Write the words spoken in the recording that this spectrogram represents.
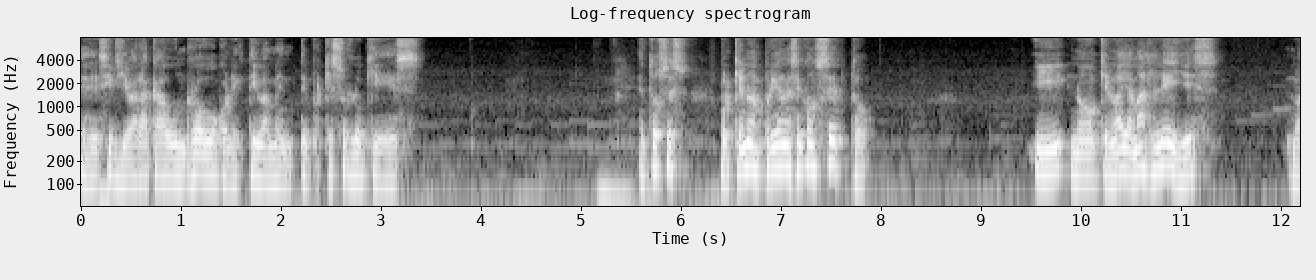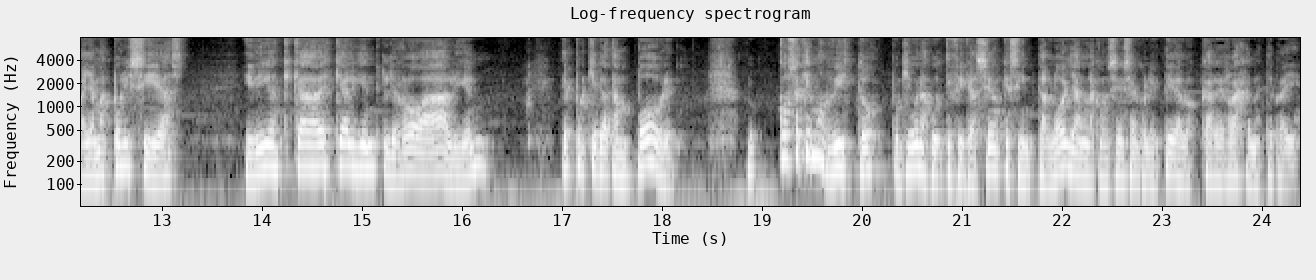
es decir, llevar a cabo un robo colectivamente, porque eso es lo que es. Entonces, ¿por qué no amplían ese concepto? Y no, que no haya más leyes, no haya más policías, y digan que cada vez que alguien le roba a alguien, es porque era tan pobre, Cosa que hemos visto, porque es una justificación que se instaló ya en la conciencia colectiva de los caras rajas en este país.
